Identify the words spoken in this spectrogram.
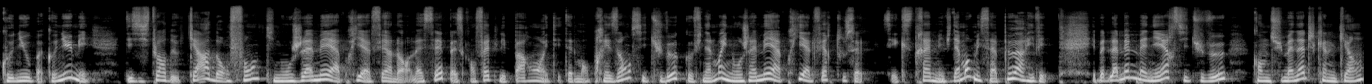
connues ou pas connues, mais des histoires de cas d'enfants qui n'ont jamais appris à faire leur lacets parce qu'en fait les parents étaient tellement présents, si tu veux, que finalement ils n'ont jamais appris à le faire tout seuls. C'est extrême évidemment, mais ça peut arriver. Et ben de la même manière, si tu veux, quand tu manages quelqu'un,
